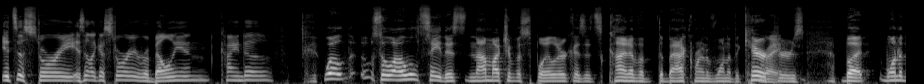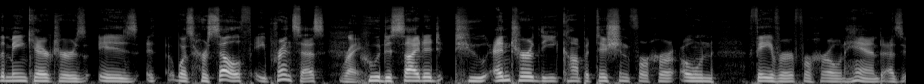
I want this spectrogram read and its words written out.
it's a story. Is it like a story of rebellion, kind of? Well, so I will say this, not much of a spoiler because it's kind of a, the background of one of the characters, but one of the main characters is was herself a princess Right. who decided to enter the competition for her own favor, for her own hand, as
